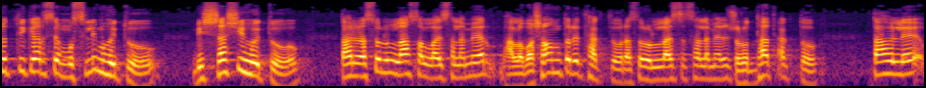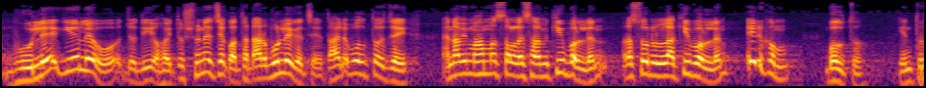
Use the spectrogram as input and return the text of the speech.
সত্যিকার সে মুসলিম হইতো, বিশ্বাসী হইতো, তাহলে রাসুল্লাহ সাল্লাহ সাল্লামের ভালোবাসা অন্তরে থাকতো রাসুল্লাহ সাল্লামের শ্রদ্ধা থাকতো। তাহলে ভুলে গেলেও যদি হয়তো শুনেছে কথাটা আর ভুলে গেছে, তাহলে বলতো যে নবী মোহাম্মদ সাল্লাহ সাল্লাম কি বললেন? রাসুল্লাহ কী বললেন? এইরকম বলতো। কিন্তু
